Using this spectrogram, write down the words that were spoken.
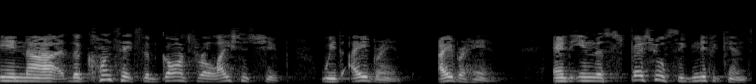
in uh, the context of God's relationship with Abraham, Abraham, and in the special significance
